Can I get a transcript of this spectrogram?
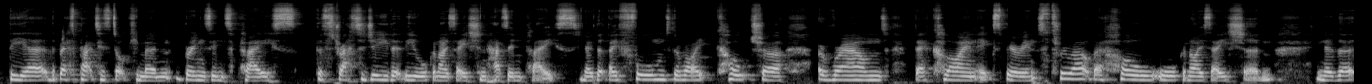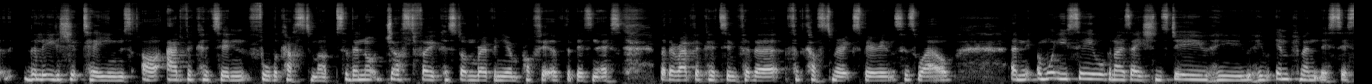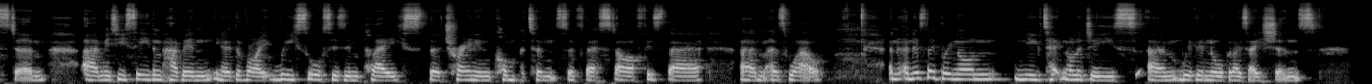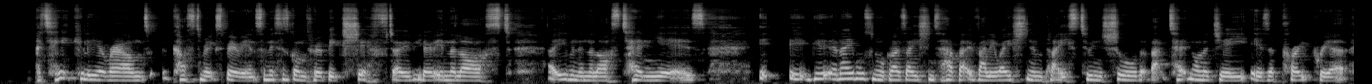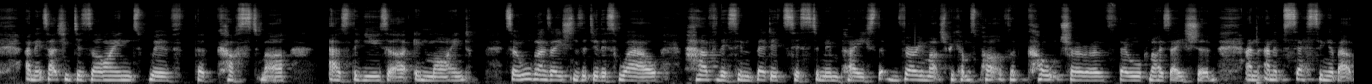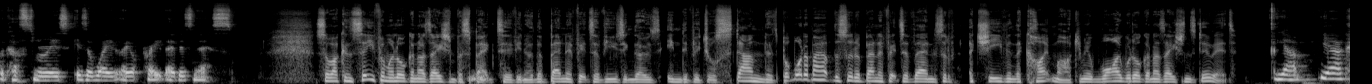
the uh, the best practice document brings into place the strategy that the organization has in place, you know, that they formed the right culture around their client experience throughout their whole organization. You know, that the leadership teams are advocating for the customer. So they're not just focused on revenue and profit of the business, but they're advocating for the for the customer experience as well. And, and what you see organisations do who who implement this system um, is you see them having you know the right resources in place, the training and competence of their staff is there um, as well. And, and, as they bring on new technologies um, within organisations, particularly around customer experience, and this has gone through a big shift over, you know, in the last, uh, even in the last 10 years, it, it, enables an organisation to have that evaluation in place to ensure that that technology is appropriate and it's actually designed with the customer as the user in mind. So organisations that do this well have this embedded system in place that very much becomes part of the culture of their organisation, and, and obsessing about the customer is, is a way that they operate their business. So I can see from an organisation perspective, you know, the benefits of using those individual standards. But what about the sort of benefits of then sort of achieving the kite mark? I mean, why would organisations do it? Yeah, yeah.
